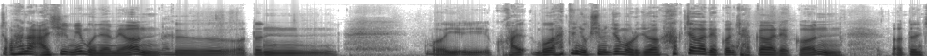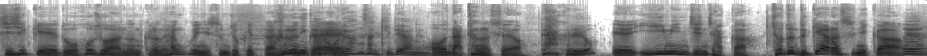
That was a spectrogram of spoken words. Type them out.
좀 하나 아쉬움이 뭐냐면 네. 그 어떤 뭐, 이, 과- 뭐 하여튼 욕심인지 모르지만 학자가 됐건 작가가 됐건 어떤 지식계에도 호소하는 그런 네. 한국인이 있으면 좋겠다 그러니까 했는데 우리가 항상 기대하는. 어 나타났어요. 아, 그래요? 예, 이민진 작가. 저도 늦게 알았으니까 네.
